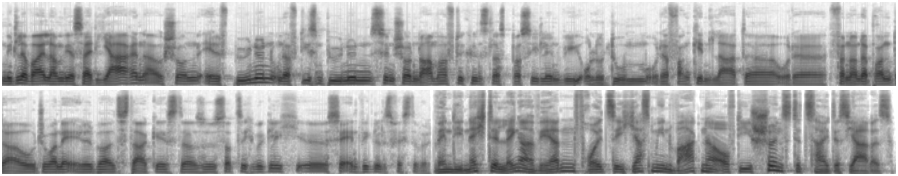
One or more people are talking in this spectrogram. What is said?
Mittlerweile haben wir seit Jahren auch schon elf Bühnen und auf diesen Bühnen sind schon namhafte Künstler aus Brasilien wie Olodum oder Funkin Lata oder Fernanda Brandau, Joanne Elba als Stargäste. Also es hat sich wirklich äh, sehr entwickelt, das Festival. Wenn die Nächte länger werden, freut sich Jasmin Wagner auf die schönste Zeit des Jahres.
